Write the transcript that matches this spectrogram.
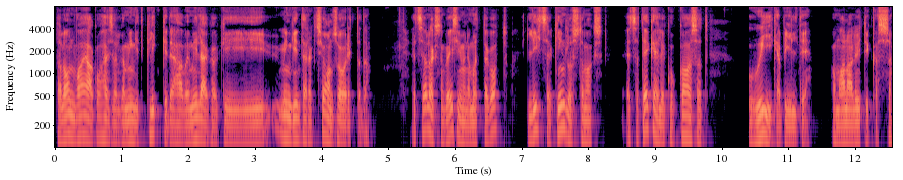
tal on vaja kohe seal ka mingit klikki teha või millegagi mingi interaktsioon sooritada et see oleks nagu esimene mõttekoht, lihtsalt kindlustamaks, et sa tegelikult kaasad õige pildi oma analüütikasse.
